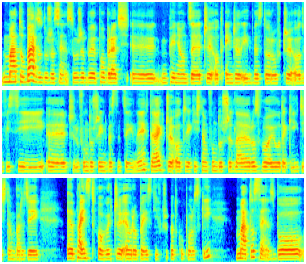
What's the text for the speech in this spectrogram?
Ma to bardzo dużo sensu, żeby pobrać y, pieniądze czy od angel inwestorów, czy od VC, y, czy funduszy inwestycyjnych, tak? Czy od jakichś tam funduszy dla rozwoju, takich gdzieś tam bardziej y, państwowych czy europejskich w przypadku Polski. Ma to sens, bo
